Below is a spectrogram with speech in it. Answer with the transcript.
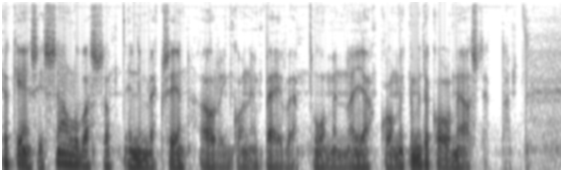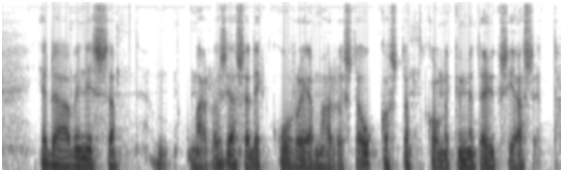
Ja Kensissä on luvassa enimmäkseen aurinkoinen päivä huomenna ja 33 astetta. Ja Darwinissa mahdollisia sadekuuroja mahdollista ukkosta 31 astetta.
